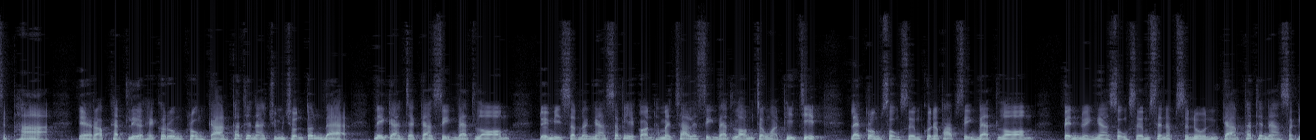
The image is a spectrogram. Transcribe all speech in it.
2555 ได้รับคัดเลือกให้เข้าร่วมโครงการพัฒนาชุมชนต้นแบบ ในการจัดการสิ่งแวดล้อม โดยมีสำนักงานทรัพยากรธรรมชาติและสิ่งแวดล้อมจังหวัดพิจิตรและกรมส่งเสริมคุณภาพสิ่งแวดล้อม เป็นหน่วยงานส่งเสริมสนับสนุนการพัฒนาศัก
